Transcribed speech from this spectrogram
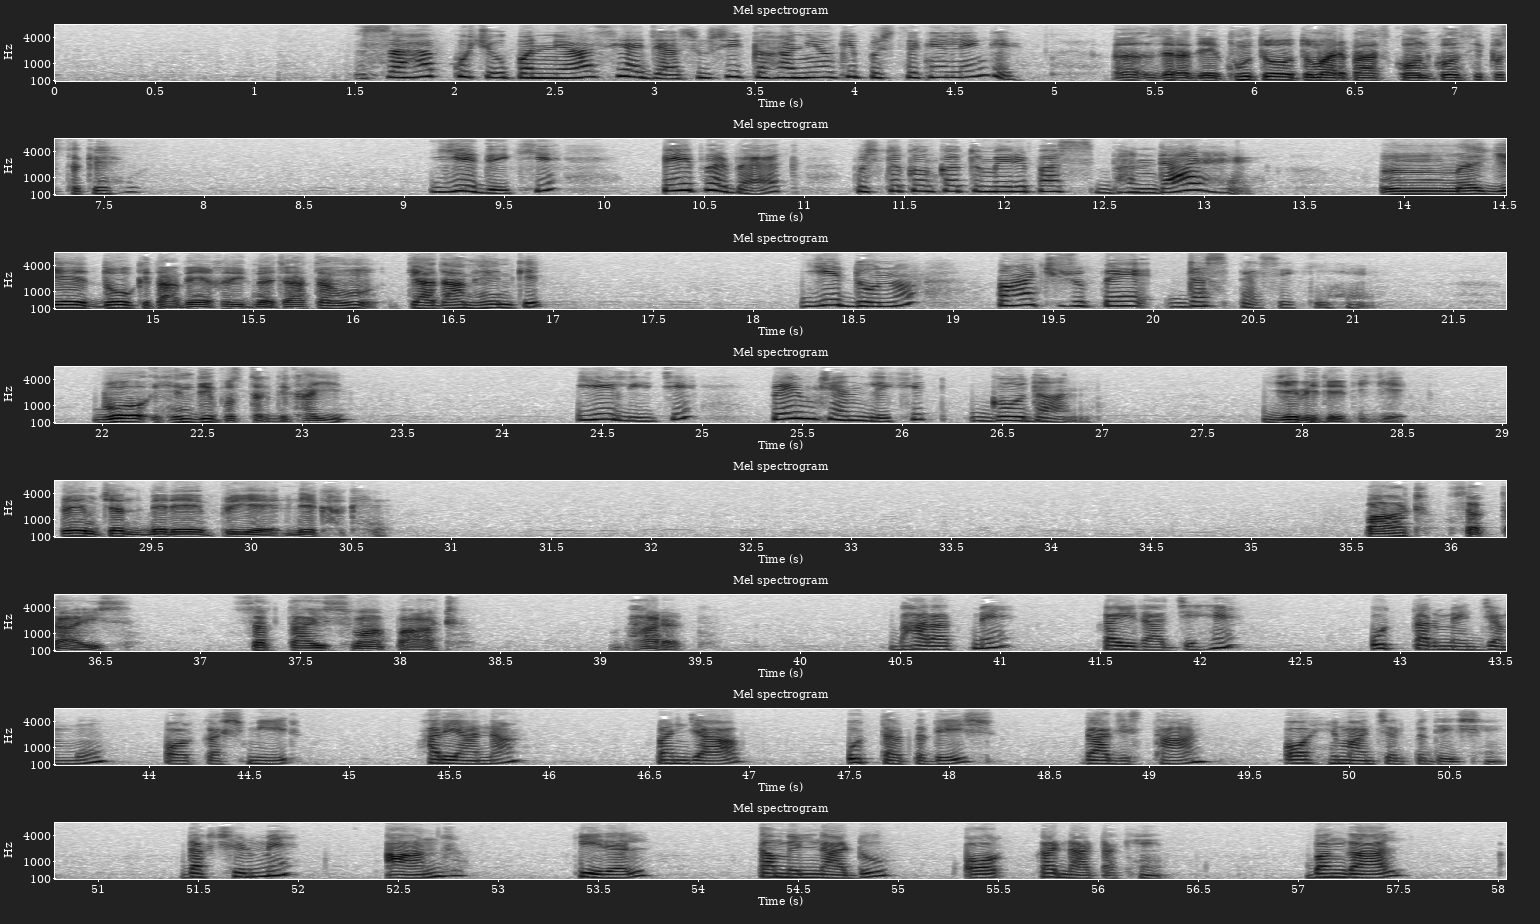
साहब कुछ उपन्यास या जासूसी कहानियों की पुस्तकें लेंगे? जरा देखूँ तो तुम्हारे पास कौन कौन सी पुस्तकें हैं? ये देखिए पेपर बैग पुस्तकों का तो मेरे पास भंडार है। मैं ये दो किताबें खरीदना चाहता हूँ। क्या दाम है इनके? ये दोनों पाँच रुपए दस पैसे की हैं। वो हिंदी पुस्तक दिखाइए। ये लीजिए प्रेमचंद लिखित गोदान। ये भी दे दीजिए। प्रेमचंद मेरे प्रिय लेखक हैं। पाठ सत्ताईस सत्ताईसवां पाठ। भारत। भारत में कई राज्य हैं। उत्तर में जम्मू और कश्मीर, हरियाणा, पंजाब, उत्तर प्रदेश, राजस्थान और हिमाचल प्रदेश हैं। दक्षिण में आंध्र, केरल, तमिलनाडु और कर्नाटक हैं। बंगाल,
